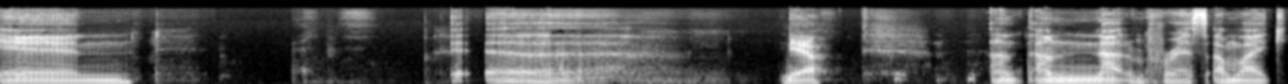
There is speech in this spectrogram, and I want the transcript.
and uh, Yeah, I'm I'm not impressed. I'm like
